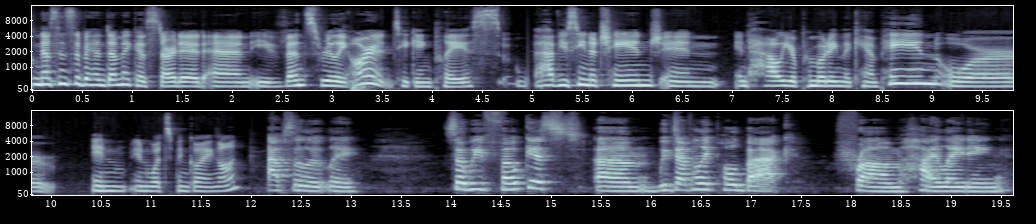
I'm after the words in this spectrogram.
Now, since the pandemic has started and events really aren't taking place, have you seen a change in in how you're promoting the campaign or in in what's been going on? Absolutely. So we've focused. Um, we've definitely pulled back from highlighting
